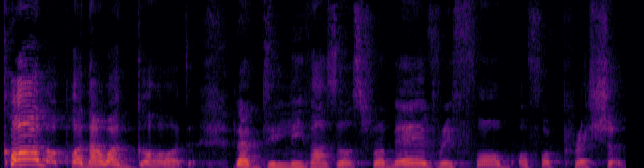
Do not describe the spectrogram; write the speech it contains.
Call upon our God that delivers us from every form of oppression.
